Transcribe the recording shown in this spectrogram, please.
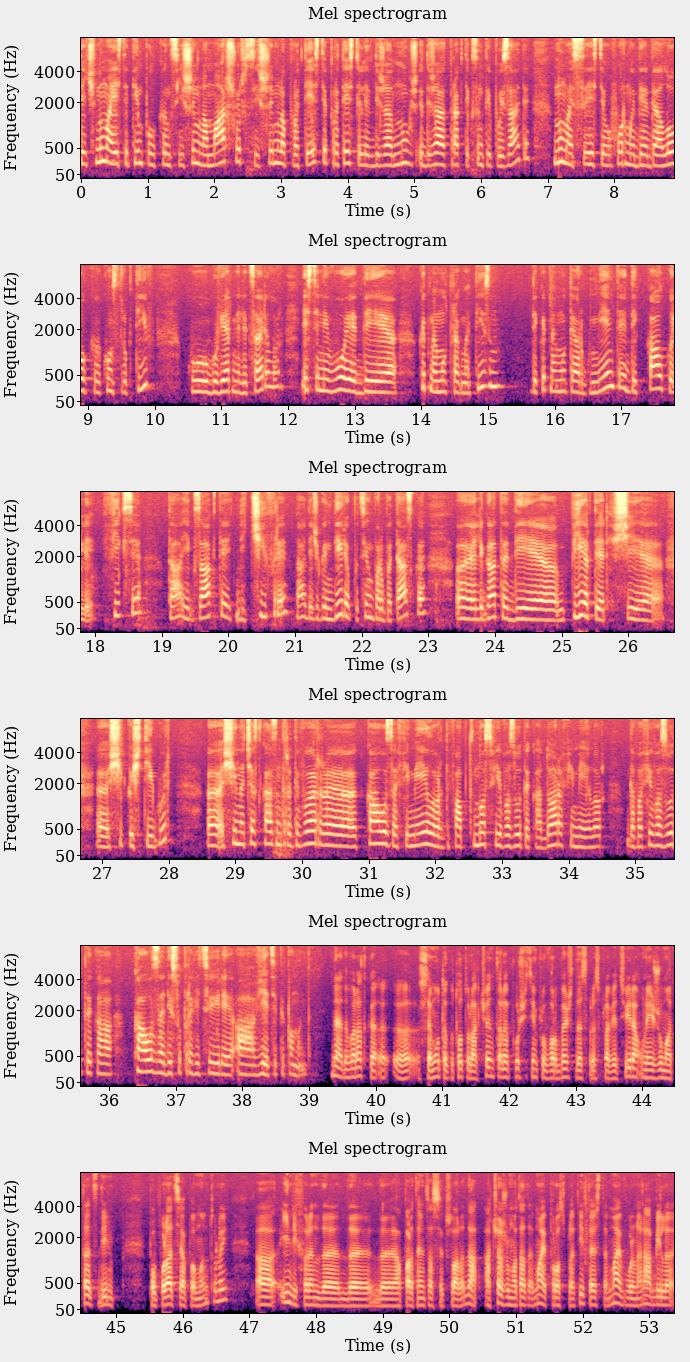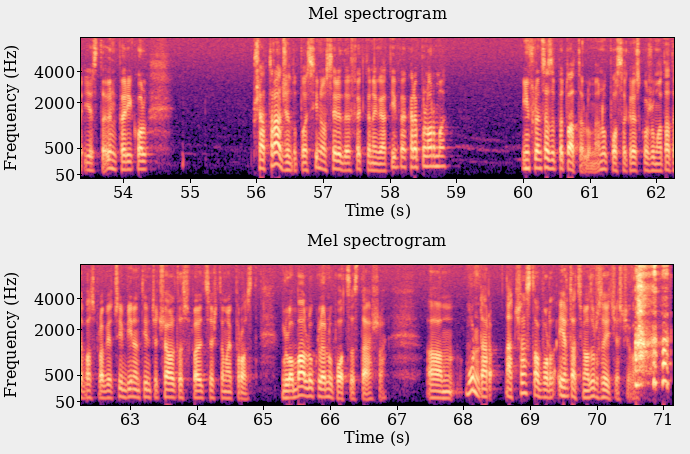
deci nu mai este timpul când să ieșim la marșuri, să ieșim la proteste. Protestele deja, nu, deja practic sunt epuizate. Nu mai este o formă de dialog constructiv cu guvernele țărilor. Este nevoie de cât mai mult pragmatism, de cât mai multe argumente, de calcule fixe, da, exacte, de cifre, da, deci gândire puțin bărbătească legată de pierderi și, și câștiguri Uh, și în acest caz, într-adevăr, uh, cauza femeilor, de fapt, nu o să fie văzută ca doar a femeilor, dar va fi văzută ca cauza de supraviețuire a vieții pe pământ. Da, adevărat că uh, se mută cu totul accentele, pur și simplu vorbești despre supraviețuirea unei jumătăți din populația Pământului, uh, indiferent de, de, de apartenența sexuală. Da, acea jumătate mai prost plătită este mai vulnerabilă, este în pericol și atrage după sine o serie de efecte negative care, până la urmă, influențează pe toată lumea. Nu poți să crezi că o jumătate va supraviețui bine în timp ce cealaltă supraviețuiește mai prost. Global, lucrurile nu pot să stea așa. Um, bun, dar această abordare... Iertați-mă, ați vrut să ziceți ceva.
